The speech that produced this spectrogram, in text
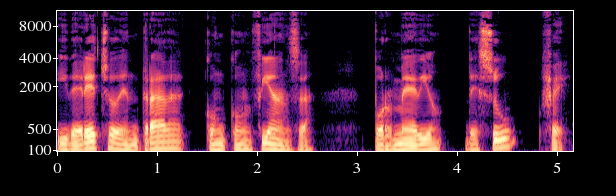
y derecho de entrada con confianza por medio de su fe.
